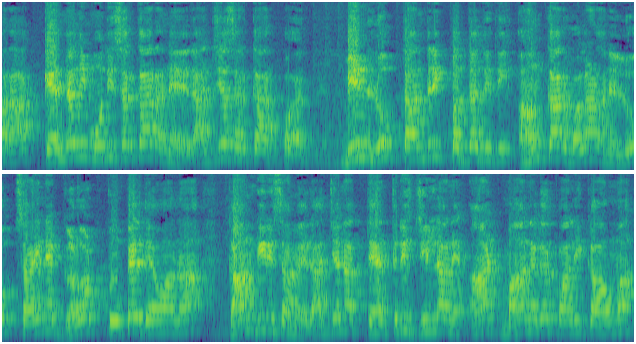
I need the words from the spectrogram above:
દ્વારા કેન્દ્રની મોદી સરકાર અને રાજ્ય સરકાર પર બિન લોકતાંત્રિક પદ્ધતિથી અહંકાર વલણ અને લોકશાહીને ગળો ટૂંપે દેવાના કામગીરી સામે રાજ્યના તેત્રીસ જિલ્લા અને આઠ મહાનગરપાલિકાઓમાં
